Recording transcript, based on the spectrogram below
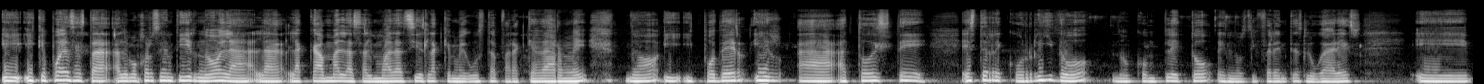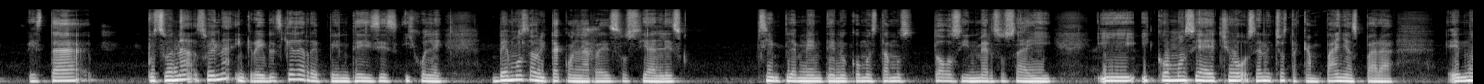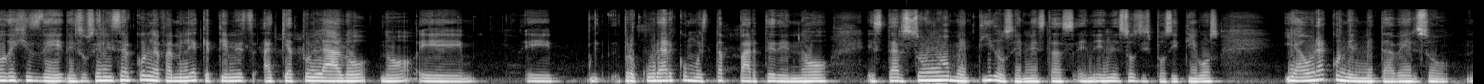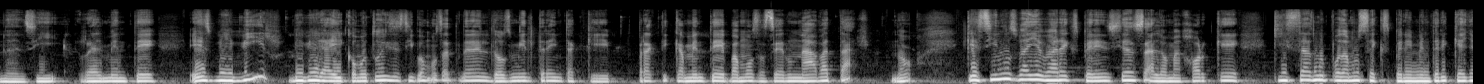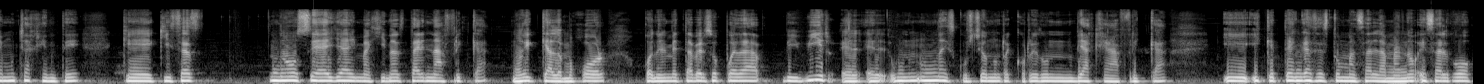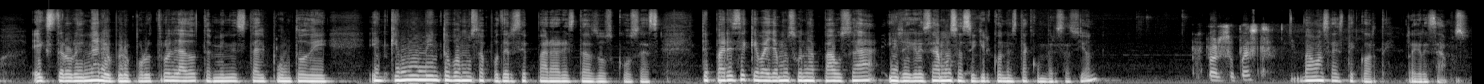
y, que puedes hasta a lo mejor sentir, ¿no? La, la, la, cama, las almohadas, si es la que me gusta para quedarme, ¿no? Y, poder ir a, a todo este, este recorrido, ¿no? Completo en los diferentes lugares eh, está, pues suena, suena increíble. Es que de repente dices, híjole, vemos ahorita con las redes sociales simplemente, ¿no? Cómo estamos todos inmersos ahí y, cómo se ha hecho, se han hecho hasta campañas para eh, no dejes de, de, socializar con la familia que tienes aquí a tu lado, ¿no? Eh, eh, procurar como esta parte de no estar solo metidos en estas, en, en estos dispositivos y ahora con el metaverso, Nancy, realmente es vivir, vivir ahí. Como tú dices, si vamos a tener el 2030 que prácticamente vamos a hacer un avatar, ¿no? Que sí nos va a llevar a experiencias a lo mejor que quizás no podamos experimentar y que haya mucha gente que quizás no se haya imaginado estar en África, ¿no? Y que a lo mejor con el metaverso pueda vivir el, el, un, una excursión, un recorrido, un viaje a África y, y, que tengas esto más a la mano es algo extraordinario, pero por otro lado también está el punto de en qué momento vamos a poder separar estas dos cosas. ¿Te parece que vayamos a una pausa y regresamos a seguir con esta conversación? Por supuesto. Vamos a este corte, regresamos.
